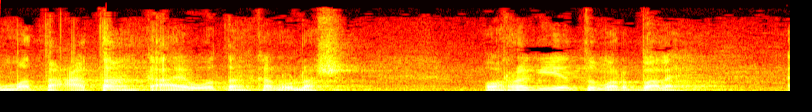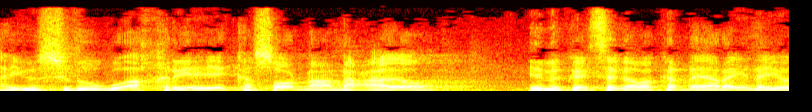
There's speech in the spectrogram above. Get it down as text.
ummadda cadaanka ah ee waddankan u dhashay oo rag iyo dumarba leh ayuu siduu ugu akhriyayay ka soo dhaadhacayoo iminka isagaba ka dheeraynayo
